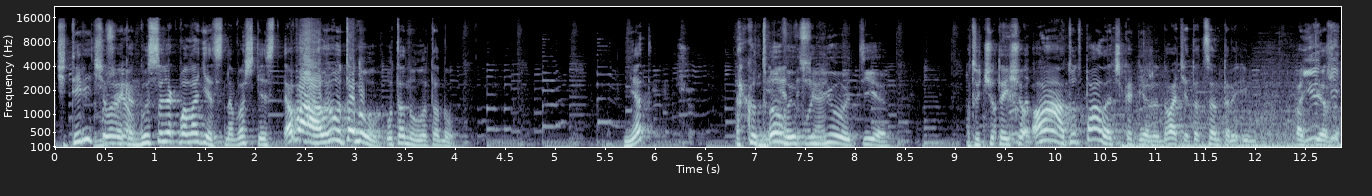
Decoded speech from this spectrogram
Четыре человека. Гусуляк молодец, на башке. Опа, утонул, утонул, утонул. Нет? А куда вы еще. А тут что-то еще... А, тут палочка держит. Давайте это центр им поддержит.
